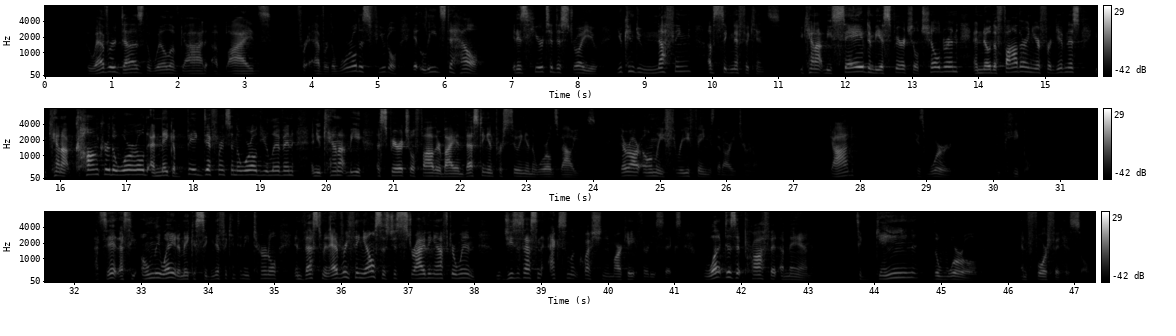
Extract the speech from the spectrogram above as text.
whoever does the will of God abides forever. The world is futile, it leads to hell. It is here to destroy you. You can do nothing of significance. You cannot be saved and be a spiritual children and know the Father in your forgiveness. You cannot conquer the world and make a big difference in the world you live in. And you cannot be a spiritual father by investing and pursuing in the world's values. There are only three things that are eternal God, His Word, and people. That's it. That's the only way to make a significant and eternal investment. Everything else is just striving after win. Jesus asked an excellent question in Mark 8:36. What does it profit a man to gain the world and forfeit his soul?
